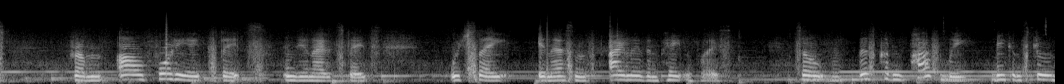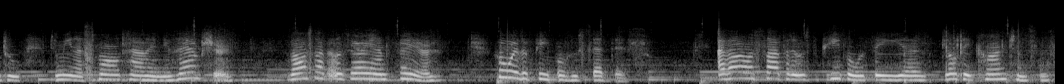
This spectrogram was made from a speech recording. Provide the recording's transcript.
from all 48 states in the United States, which say, in essence, I live in Peyton Place. So this couldn't possibly be construed to, to mean a small town in New Hampshire. I've always thought that was very unfair. Who were the people who said this? I've always thought that it was the people with the uh, guilty consciences.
